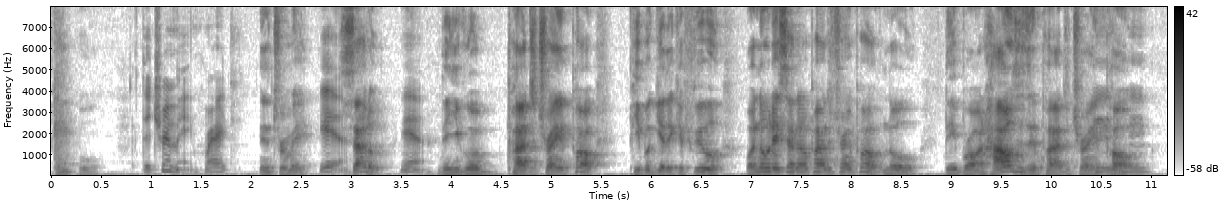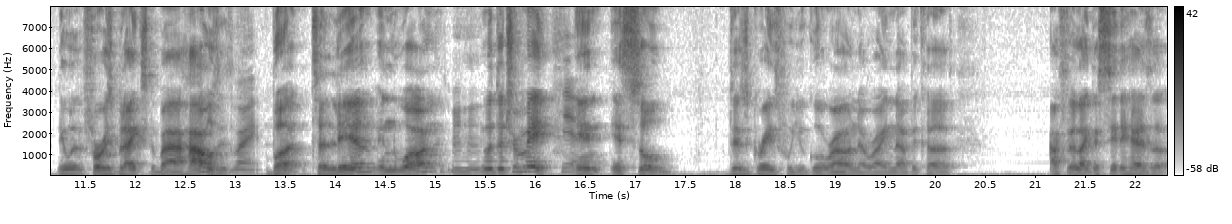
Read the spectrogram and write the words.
people The Treme, right? in Treme Yeah. settled. Yeah. Then you go Pontchartrain Park. People get it confused. Well, no, they settled on Pontchartrain Park. No, they brought houses in Pontchartrain mm-hmm. Park. They were the first blacks to buy houses. Mm-hmm. Right. Mm-hmm. But to live in New Orleans, it was the Treme. Yeah. And it's so disgraceful you go around there right now because I feel like the city has a,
